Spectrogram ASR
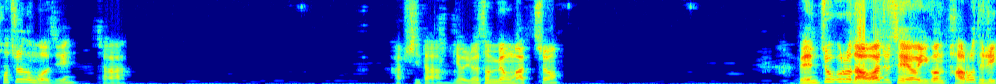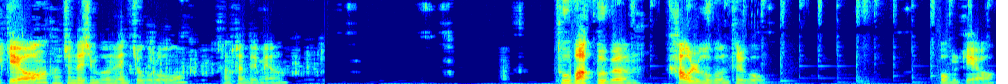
퍼주는 거지. 자. 갑시다. 16명 맞죠? 왼쪽으로 나와주세요. 이건 바로 드릴게요. 당첨되신 분 왼쪽으로 당첨되면 도박 부금, 카울 부금 들고 뽑을게요.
